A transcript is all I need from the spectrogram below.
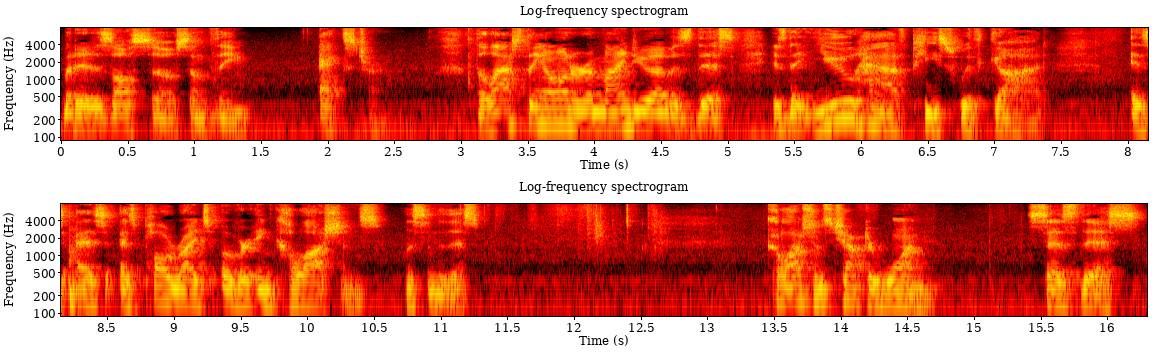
but it is also something external. The last thing I want to remind you of is this is that you have peace with God. As, as, as Paul writes over in Colossians. Listen to this. Colossians chapter 1 says this,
